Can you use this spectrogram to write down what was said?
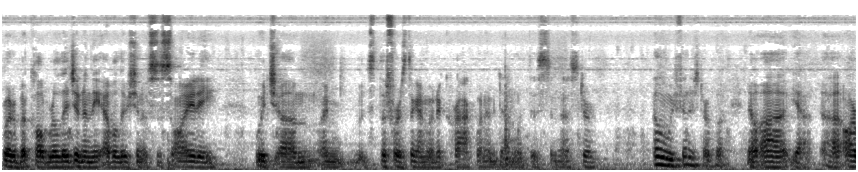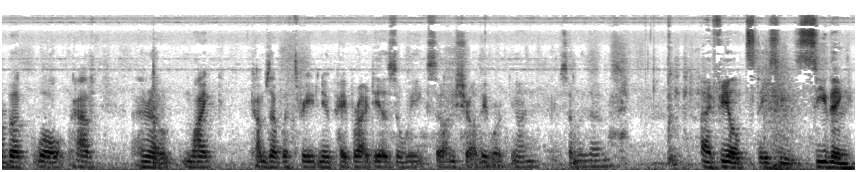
wrote a book called Religion and the Evolution of Society, which um, I'm, it's the first thing I'm going to crack when I'm done with this semester. Oh, we finished our book. No, uh, yeah, uh, our book will have, I don't know, Mike comes up with three new paper ideas a week, so I'm sure I'll be working on some of those. I feel Stacy seething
